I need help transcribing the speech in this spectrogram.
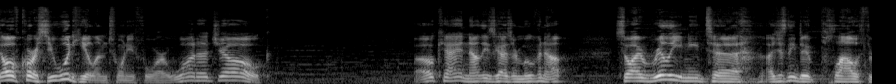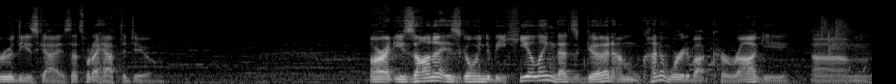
Oh, of course, you would heal him 24. What a joke. Okay, now these guys are moving up. So I really need to... I just need to plow through these guys. That's what I have to do. Alright, Izana is going to be healing. That's good. I'm kind of worried about Kiragi. Um,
